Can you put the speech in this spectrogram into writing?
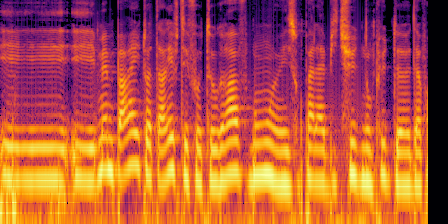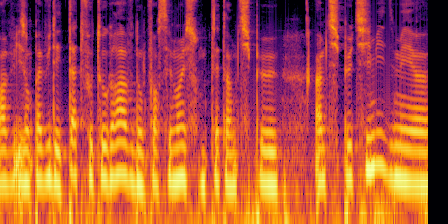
Et, et même pareil, toi, t'arrives, t'es photographe, bon, euh, ils ont pas l'habitude non plus d'avoir, ils ont pas vu des tas de photographes, donc forcément, ils sont peut-être un petit peu, un petit peu timides, mais, euh,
